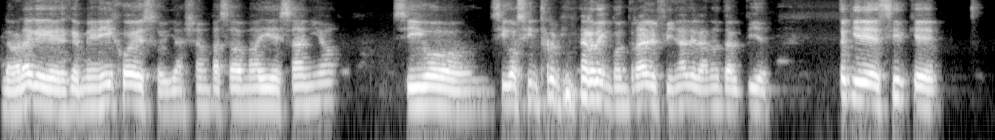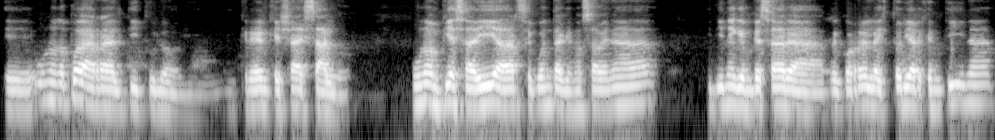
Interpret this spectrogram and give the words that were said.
La verdad que, que me dijo eso, ya, ya han pasado más de 10 años, sigo, sigo sin terminar de encontrar el final de la nota al pie. Esto quiere decir que eh, uno no puede agarrar el título y creer que ya es algo. Uno empieza ahí a darse cuenta que no sabe nada y tiene que empezar a recorrer la historia argentina,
